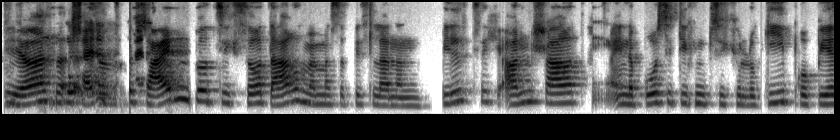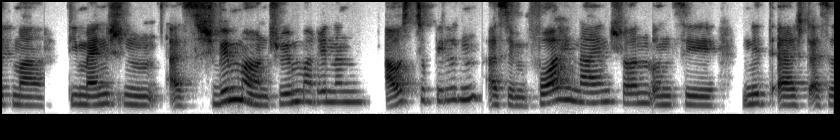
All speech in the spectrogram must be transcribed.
Ja, also, also unterscheiden tut sich so darum, wenn man so ein bisschen an ein Bild sich anschaut. In der positiven Psychologie probiert man die Menschen als Schwimmer und Schwimmerinnen auszubilden, also im Vorhinein schon und sie nicht erst, also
